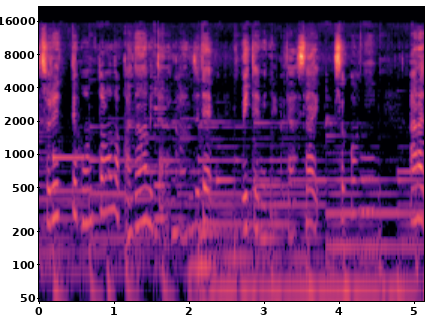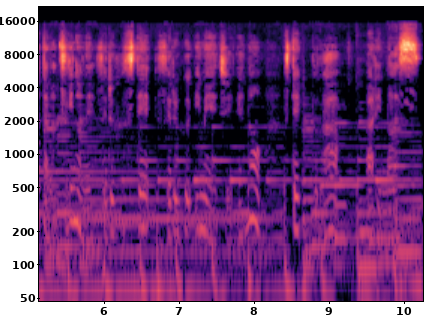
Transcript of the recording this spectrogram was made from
それって本当なのかなみたいな感じで見てみてください。そこに新たな次のねセルフステセルフイメージへのステップがあります。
